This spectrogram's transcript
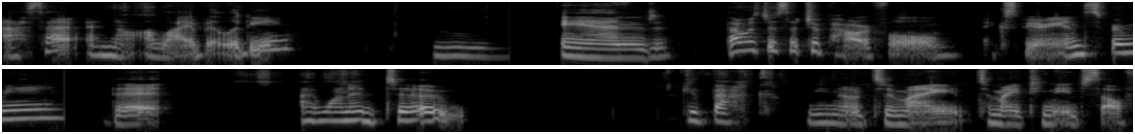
asset and not a liability. Mm. And that was just such a powerful experience for me that I wanted to give back, you know, to my to my teenage self,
